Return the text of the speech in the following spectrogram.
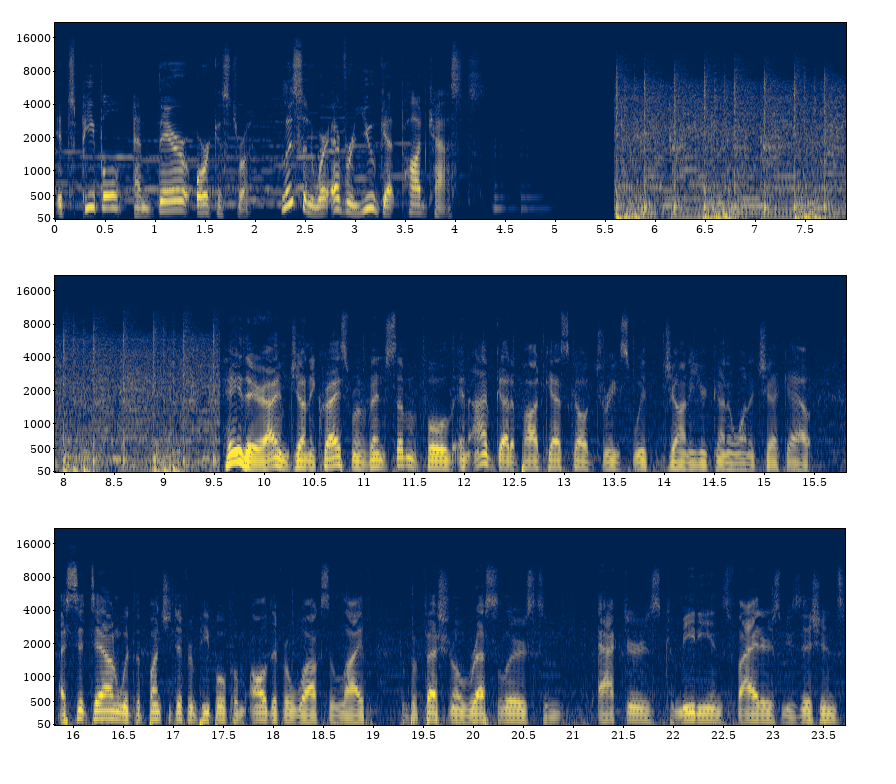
its people, and their orchestra. Listen wherever you get podcasts. Hey there, I am Johnny Christ from Avenged Sevenfold, and I've got a podcast called Drinks with Johnny you're going to want to check out. I sit down with a bunch of different people from all different walks of life, from professional wrestlers to actors, comedians, fighters, musicians,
